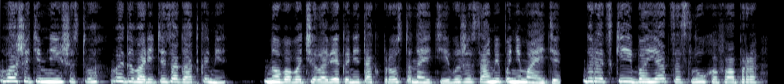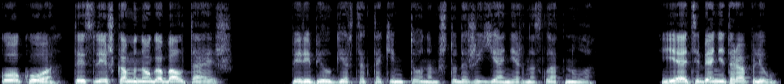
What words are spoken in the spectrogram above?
Ваше темнейшество, вы говорите загадками. Нового человека не так просто найти, вы же сами понимаете. Городские боятся слухов о про... Коко, ты слишком много болтаешь, перебил герцог таким тоном, что даже я нервно сглотнула. Я тебя не тороплю.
